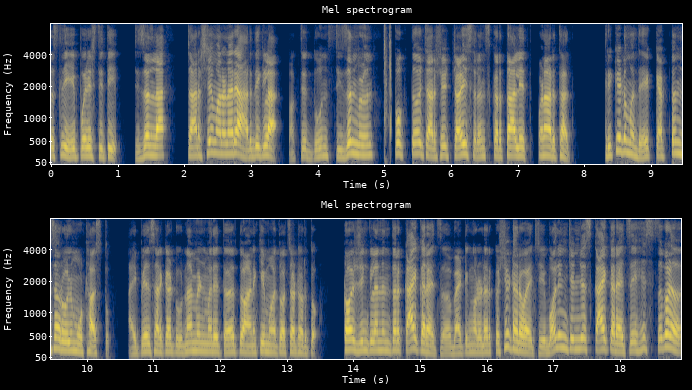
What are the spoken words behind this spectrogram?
तसली ही परिस्थिती. सीझनला चारशे मारणाऱ्या हार्दिकला मागचे दोन सीझन मिळून फक्त चारशे चाळीस रन्स करता आलेत. पण अर्थात क्रिकेटमध्ये कॅप्टनचा रोल मोठा असतो. आय पी एल सारख्या टुर्नामेंटमध्ये तर तो आणखी महत्त्वाचा ठरतो. टॉस जिंकल्यानंतर काय करायचं? बॅटिंग ऑर्डर कशी ठरवायची? बॉलिंग चेंजेस काय करायचे? हे सगळं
